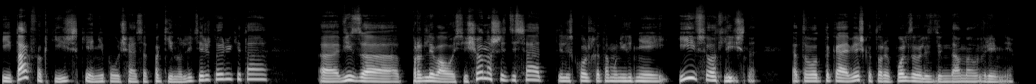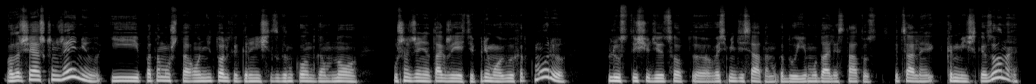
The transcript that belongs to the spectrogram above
И так фактически они, получается, покинули территорию Китая, э, виза продлевалась еще на 60 или сколько там у них дней, и все отлично. Это вот такая вещь, которой пользовались до недавнего времени. Возвращаясь к Шэньчжэню, и потому что он не только граничит с Гонконгом, но у Шэньчжэня также есть и прямой выход к морю, плюс в 1980 году ему дали статус специальной экономической зоны.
